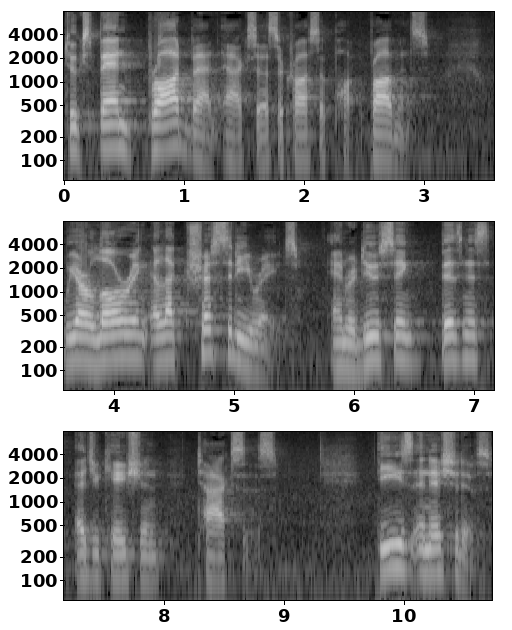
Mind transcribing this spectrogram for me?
to expand broadband access across the province. We are lowering electricity rates and reducing business education taxes. These initiatives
